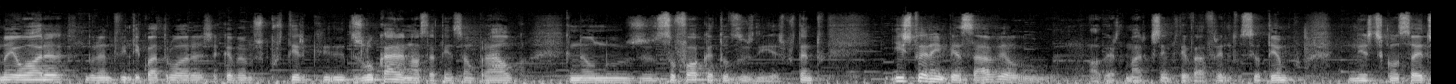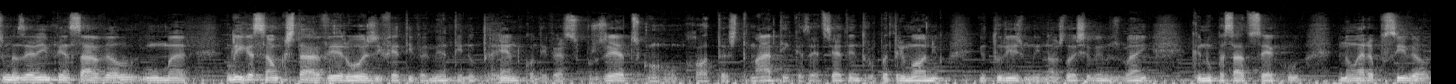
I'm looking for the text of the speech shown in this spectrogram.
meia hora durante 24 horas, acabamos por ter que deslocar a nossa atenção para algo que não nos sufoca todos os dias. Portanto, isto era impensável. Alberto Marques sempre esteve à frente do seu tempo nestes conceitos, mas era impensável uma ligação que está a haver hoje, efetivamente, e no terreno, com diversos projetos, com rotas temáticas, etc., entre o património e o turismo. E nós dois sabemos bem que no passado século não era possível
